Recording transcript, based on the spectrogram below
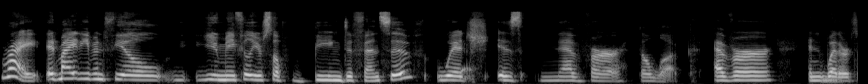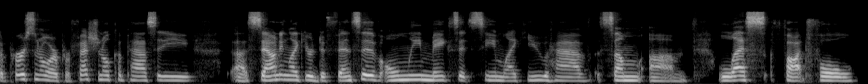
Right. It might even feel, you may feel yourself being defensive, which yeah. is never the look, ever. And whether it's a personal or professional capacity, uh, sounding like you're defensive only makes it seem like you have some um, less thoughtful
